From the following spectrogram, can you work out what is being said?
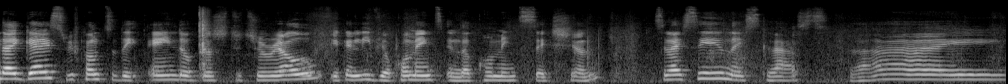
and i guess we've come to the end of this tutorial. You can leave your comments in the comment section. Till i see you next class. Bye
